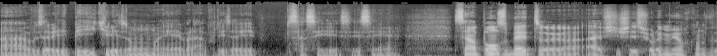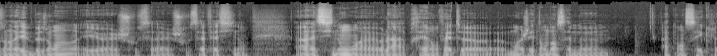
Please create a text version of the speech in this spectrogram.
vous avez les pays qui les ont, et voilà, vous les avez. Ça, c'est un pense-bête à afficher sur le mur quand vous en avez besoin et je trouve ça fascinant. sinon, voilà, après, en fait, moi j'ai tendance à me, à penser que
